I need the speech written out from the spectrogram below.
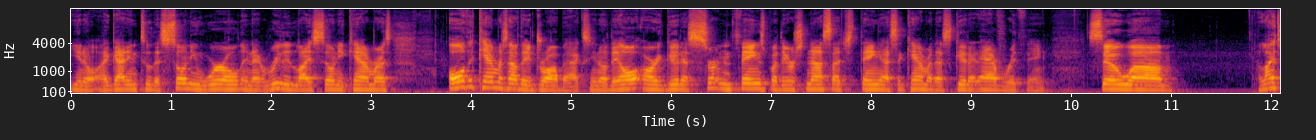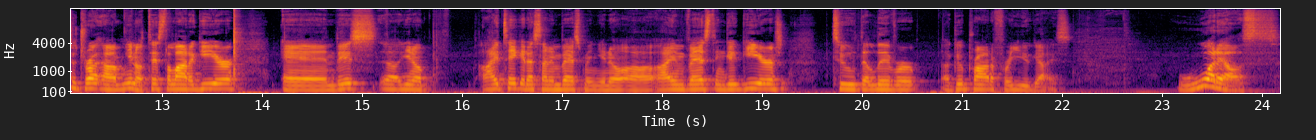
you know, I got into the Sony world, and I really like Sony cameras. All the cameras have their drawbacks. You know, they all are good at certain things, but there's not such thing as a camera that's good at everything. So um, I like to try, um, you know, test a lot of gear, and this, uh, you know, I take it as an investment. You know, uh, I invest in good gears to deliver a good product for you guys. What else?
